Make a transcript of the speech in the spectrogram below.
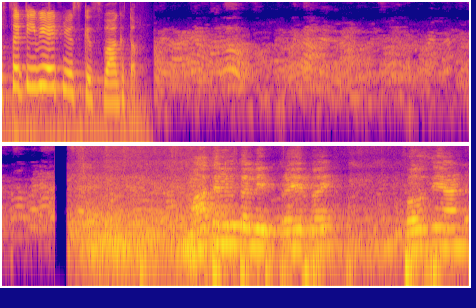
నమస్తే టీవీ ఎయిట్ న్యూస్కి స్వాగతం. మా తెలుగు తల్లి ప్రేయర్ బై ఫౌజీ అండ్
